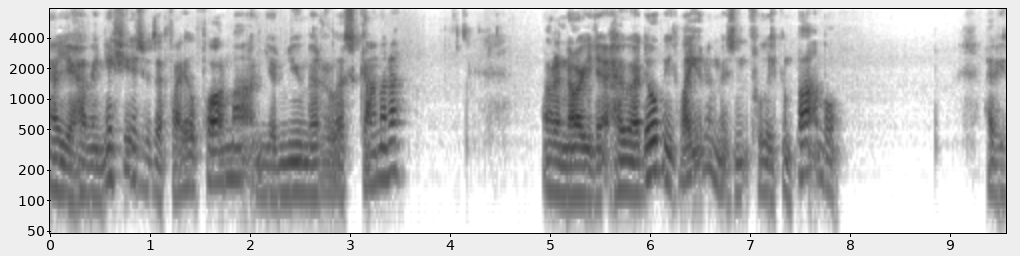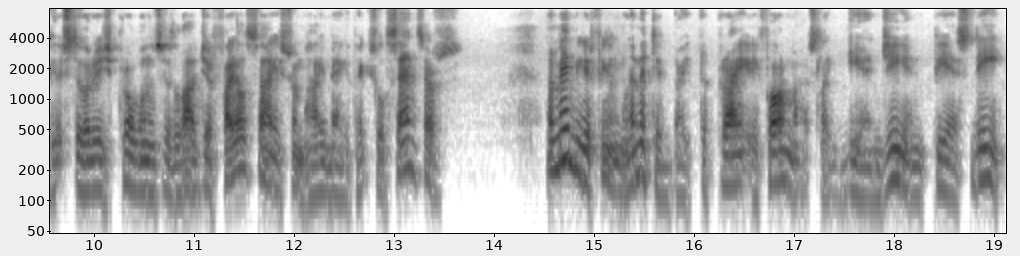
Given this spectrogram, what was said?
Are you having issues with the file format on your new mirrorless camera? Or annoyed at how Adobe Lightroom isn't fully compatible? Have you got storage problems with larger file size from high megapixel sensors? Or maybe you're feeling limited by proprietary formats like DNG and PSD.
